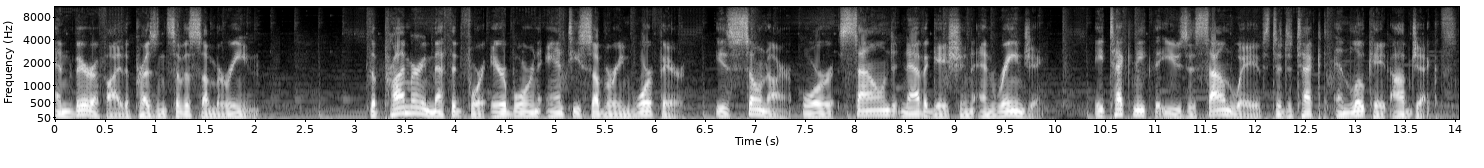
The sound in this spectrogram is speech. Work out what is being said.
and verify the presence of a submarine. The primary method for airborne anti-submarine warfare is sonar, or sound navigation and ranging, a technique that uses sound waves to detect and locate objects.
